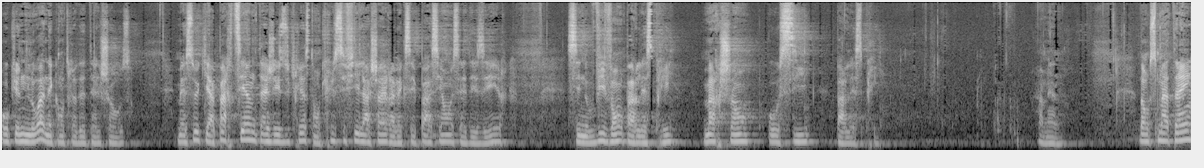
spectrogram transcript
Aucune loi n'est contre de telles choses. Mais ceux qui appartiennent à Jésus-Christ ont crucifié la chair avec ses passions et ses désirs. Si nous vivons par l'Esprit, marchons aussi par l'Esprit. Amen. Donc ce matin,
